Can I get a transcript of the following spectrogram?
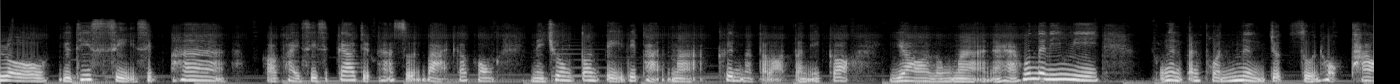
โลอยู่ที่ 45 ขออภัย 49.50 บาท ก็คงในช่วงต้นปีที่ผ่านมาขึ้นมาตลอดตอนนี้ก็ย่อลงมานะคะหุ้นตัวนี้มีเงินปันผล 1.06 เท่า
